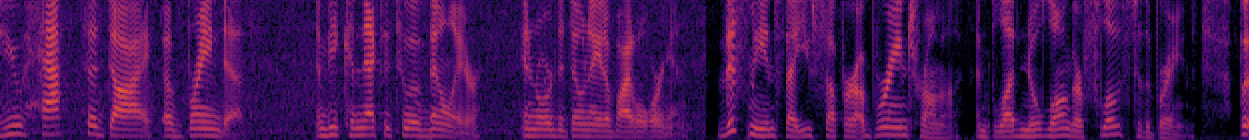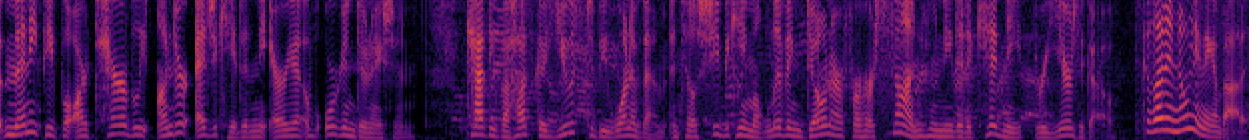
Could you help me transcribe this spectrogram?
You have to die of brain death and be connected to a ventilator in order to donate a vital organ. This means that you suffer a brain trauma and blood no longer flows to the brain. But many people are terribly undereducated in the area of organ donation. Kathy Vochoska used to be one of them until she became a living donor for her son who needed a kidney three years ago. Because I didn't know anything about it.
